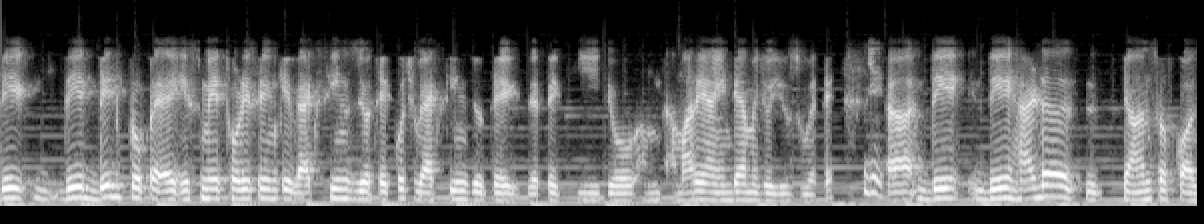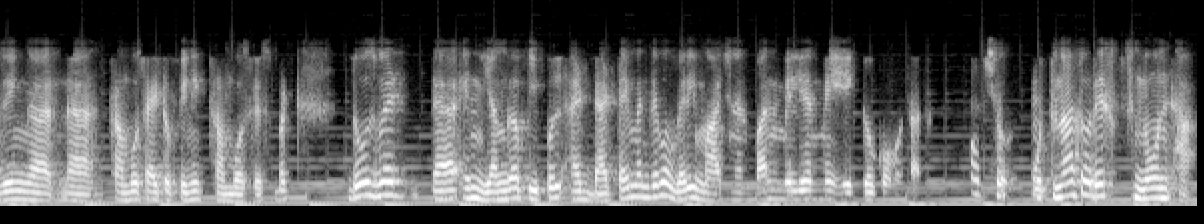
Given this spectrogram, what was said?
दे दे डिड इसमें थोड़े से इनके वैक्सीन जो थे कुछ वैक्सीन जो थे जैसे कि जो हम हमारे यहाँ इंडिया में जो यूज़ हुए थे they they had a chance of causing thrombocytopenic thrombosis but those were uh, in younger people at that time and they were very marginal. One million में एक दो को होता था। अच्छा। So, उतना तो रिस्क नोन था।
